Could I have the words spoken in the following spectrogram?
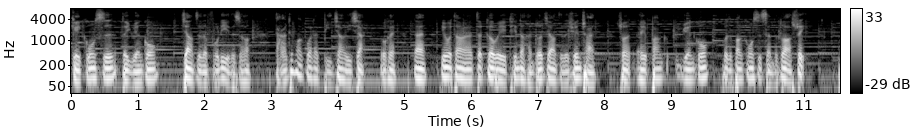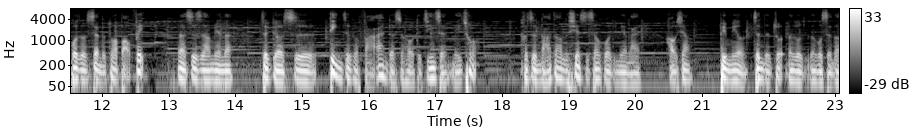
给公司的员工这样子的福利的时候，打个电话过来比较一下，OK？那因为当然，在各位听到很多这样子的宣传，说哎帮员工或者帮公司省了多少税，或者省了多少保费，那事实上面呢，这个是定这个法案的时候的精神没错，可是拿到了现实生活里面来，好像。并没有真的做能够能够省到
